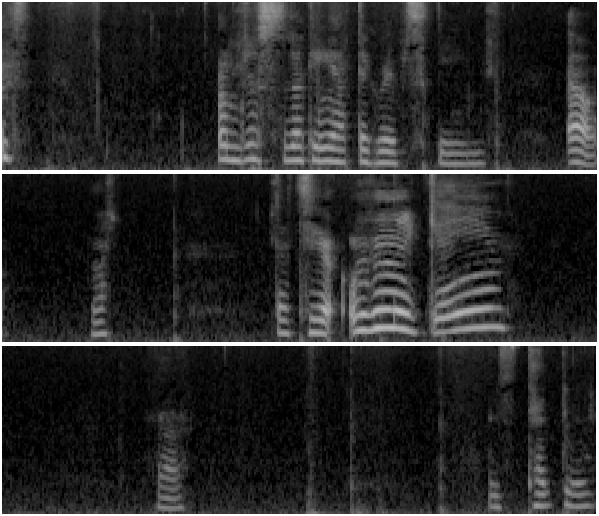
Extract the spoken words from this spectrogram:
I'm just looking at the group schemes. Oh, what? That's your only game? Huh. It's technically.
